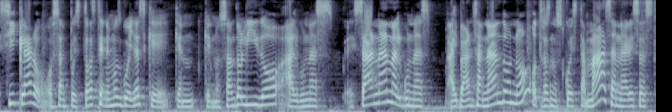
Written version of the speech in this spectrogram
Sí, claro, o sea, pues todas tenemos huellas que, que, nos han dolido, algunas eh, sanan, algunas ahí van sanando, ¿no? Otras nos cuesta más sanar esas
